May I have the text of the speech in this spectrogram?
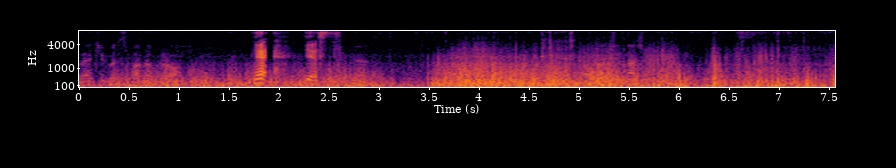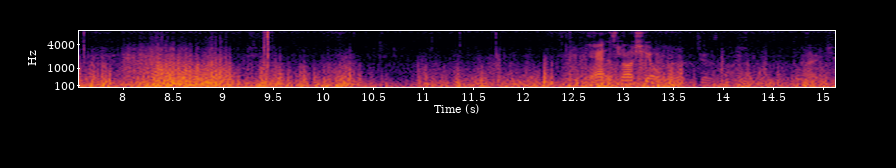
Leci bez spadochronu. Nie, jest. nie znosił. Gdzie znosił? Tu leci.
